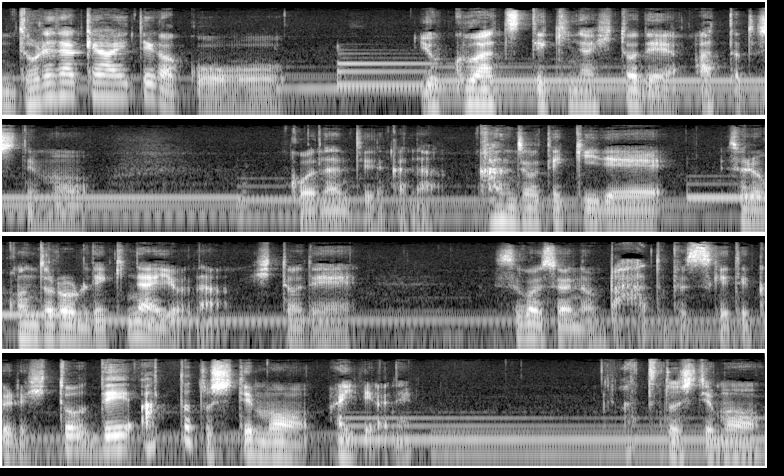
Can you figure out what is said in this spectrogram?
どれだけ相手がこう抑圧的な人であったとしてもこう何て言うのかな感情的でそれをコントロールできないような人ですごいそういうのをバーッとぶつけてくる人であったとしても相手がねあったとしても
